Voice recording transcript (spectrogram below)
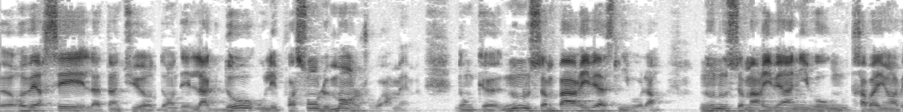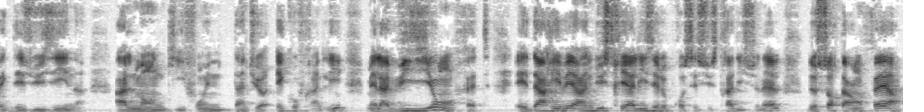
euh, reverser la teinture dans des lacs d'eau où les poissons le mangent, voire même. Donc euh, nous ne sommes pas arrivés à ce niveau-là. Nous, nous sommes arrivés à un niveau où nous travaillons avec des usines allemandes qui font une teinture éco-friendly, mais la vision, en fait, est d'arriver à industrialiser le processus traditionnel de sorte à en faire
